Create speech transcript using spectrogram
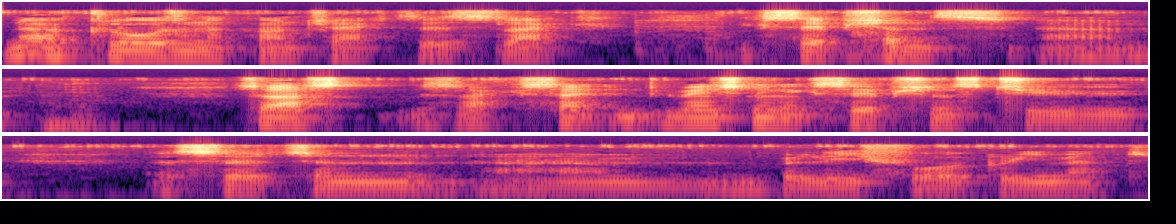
No clause in the contract, there's like exceptions. Um, so I, it's like mentioning exceptions to a certain um, belief or agreement.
